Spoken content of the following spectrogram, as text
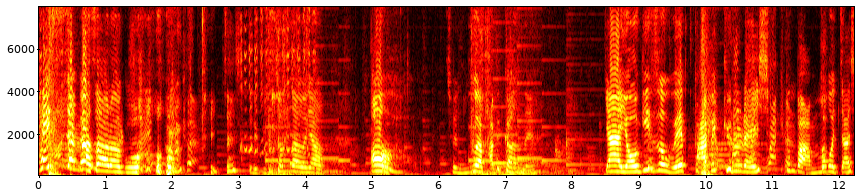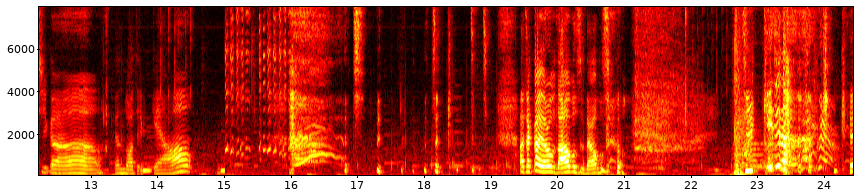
헬스장 가서 하라고. 이 자식들이 미쳤나 그냥. 아, 쟤 누구야 바베큐 하는데? 야 여기서 왜 바베큐를 해? 10분 안 먹어 이 자식아. 그냥 도와드릴게요. 아 잠깐 여러분 나와보세요 나와보세요. 개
